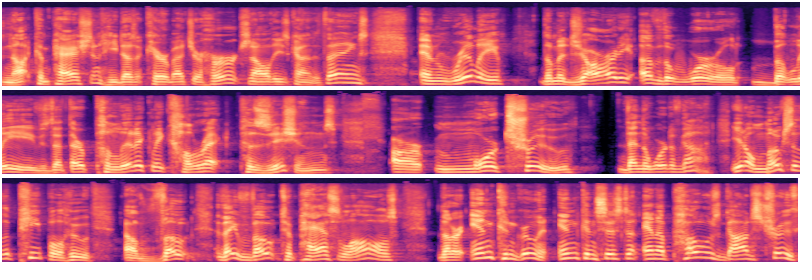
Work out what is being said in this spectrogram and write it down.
not compassionate. He doesn't care about your hurts and all these kinds of things things. And really, the majority of the world believes that their politically correct positions are more true than the Word of God. You know, most of the people who uh, vote, they vote to pass laws that are incongruent, inconsistent, and oppose God's truth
